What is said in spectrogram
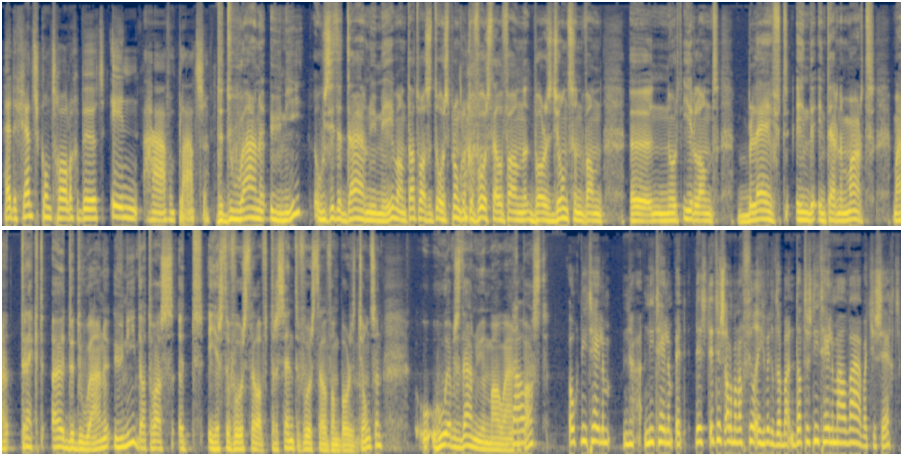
Hè, de grenscontrole gebeurt in havenplaatsen. De douane-Unie, hoe zit het daar nu mee? Want dat was het oorspronkelijke voorstel van Boris Johnson van uh, Noord-Ierland blijft in de interne markt, maar trekt uit de douane-Unie. Dat was het eerste voorstel, of het recente voorstel van Boris Johnson. Hoe hebben ze daar nu een mouw aan nou, gepast? Ook niet helemaal. Nou, niet helemaal het, is, het is allemaal nog veel ingewikkelder, maar dat is niet helemaal waar wat je zegt.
